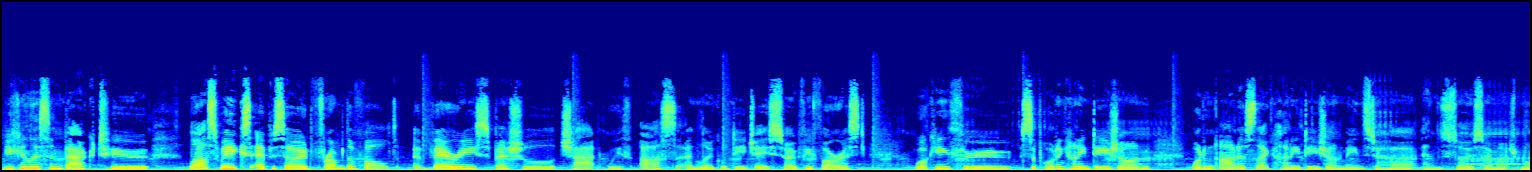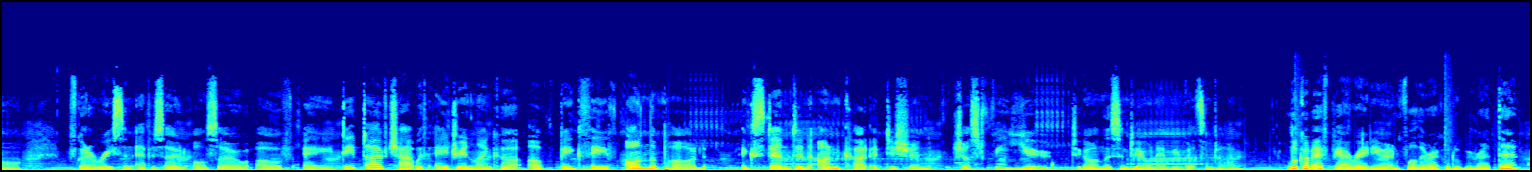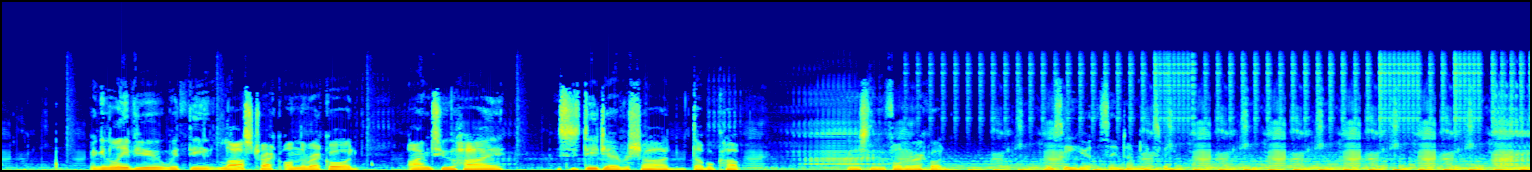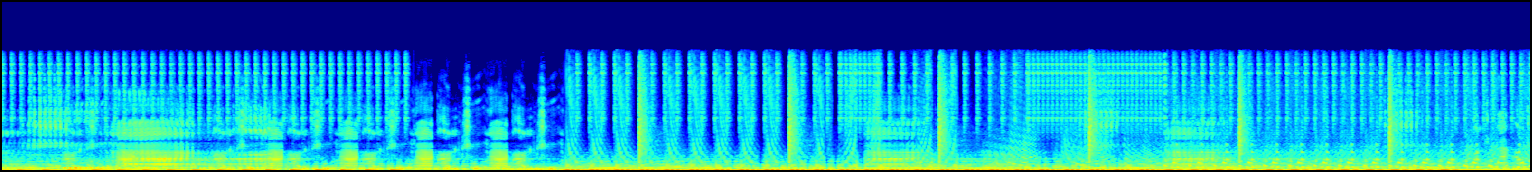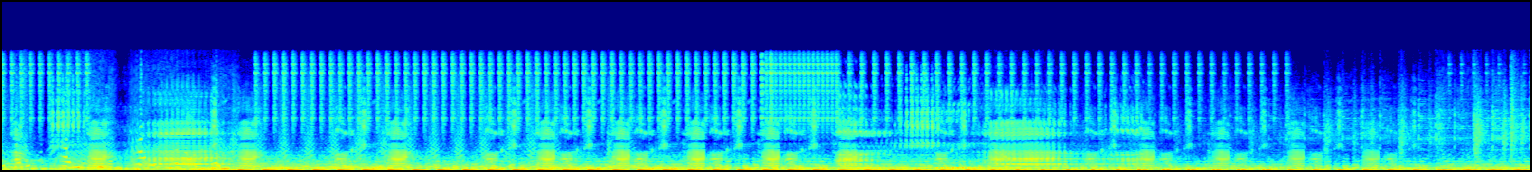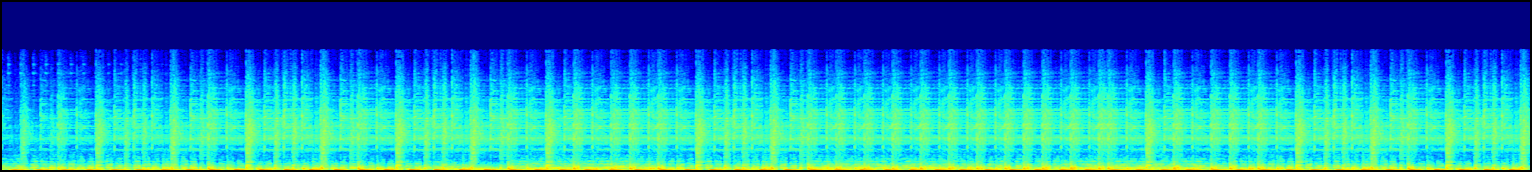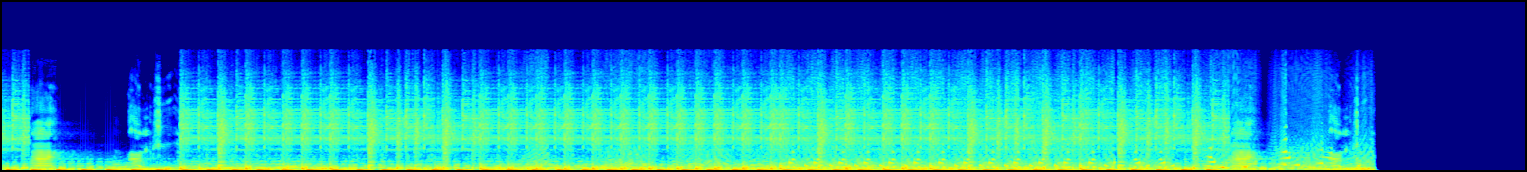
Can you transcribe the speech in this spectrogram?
You can listen back to last week's episode from the vault, a very special chat with us and local DJ Sophie Forrest, walking through supporting Honey Dijon, what an artist like Honey Dijon means to her, and so, so much more. We've got a recent episode also of a deep dive chat with Adrianne Lenker of Big Thief on the pod, extended uncut edition just for you to go and listen to whenever you've got some time. Look up FBI Radio, and for the record, we'll be right there. We're going to leave you with the last track on the record, I'm Too High. This is DJ Rashad, Double Cup. You're listening for the record. We'll see you here at the same time next week.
